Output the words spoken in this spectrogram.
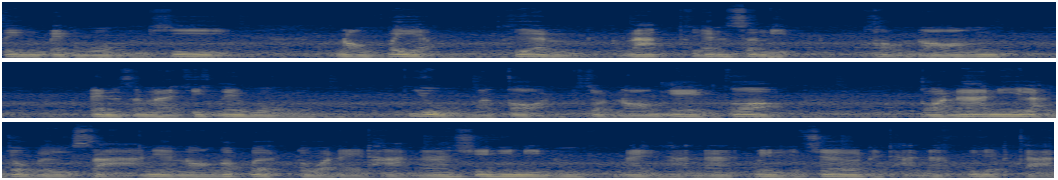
ซึ่งเป็นวงที่น้องเปียบเพื่อนรักเพื่อนสนิทของน้องเป็นสมาชิกในวงอยู่มาก่อน ส่วนน้องเองก็ ก่อนหน้านี้หลังจบการศึกษาเนี่ยน้องก็เปิดตัวในฐานะชิฮินินในฐานะเมนเจอร์ในฐานะผู้จัดการ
